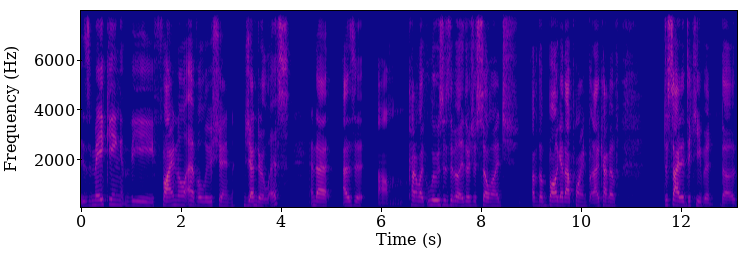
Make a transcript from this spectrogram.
is making the final evolution genderless and that as it um, kind of like loses the ability there's just so much of the bug at that point but i kind of decided to keep it the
